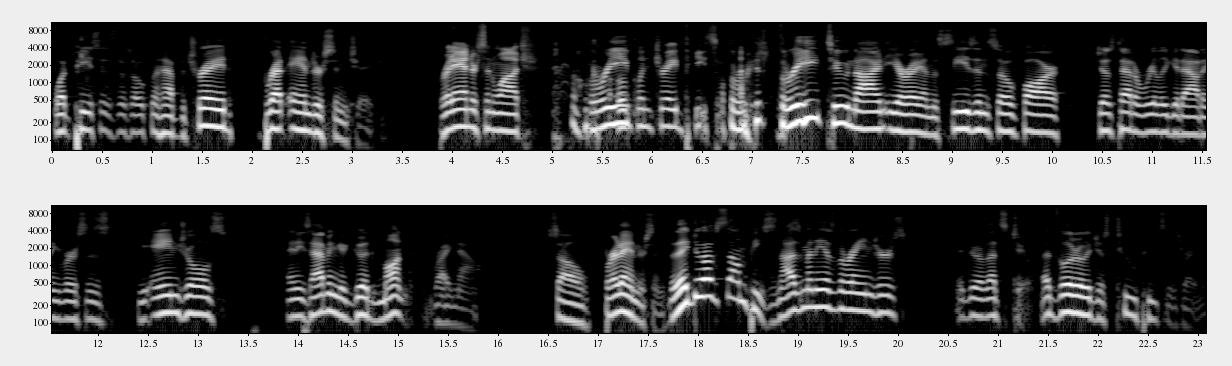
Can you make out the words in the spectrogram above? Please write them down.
what pieces does Oakland have to trade? Brett Anderson, Jake. Brett Anderson watch. Three- Oakland trade piece watch. three three two nine ERA on the season so far. Just had a really good outing versus the Angels, and he's having a good month right now. So Brett Anderson, they do have some pieces, not as many as the Rangers. They do have that's two. That's literally just two pieces right now.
